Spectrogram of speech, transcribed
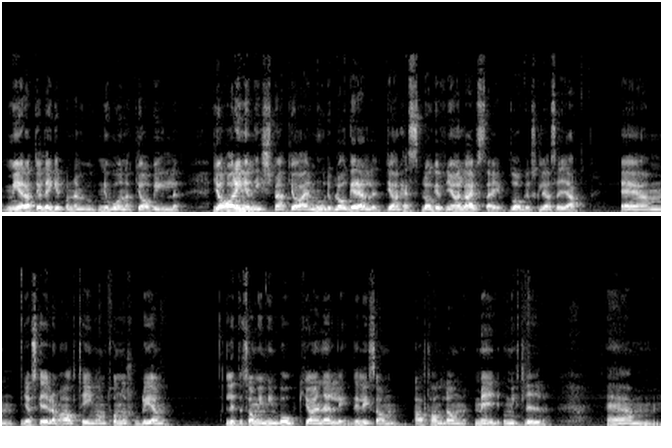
mer att jag lägger det på den nivån att jag vill, jag har ingen nisch med att jag är en modebloggare eller jag är en hästbloggare, utan jag är en lifestyle-blogger skulle jag säga. Ehm, jag skriver om allting, om tonårsproblem, lite som i min bok Jag är Nelly. Det är liksom, allt handlar om mig och mitt liv. Um,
